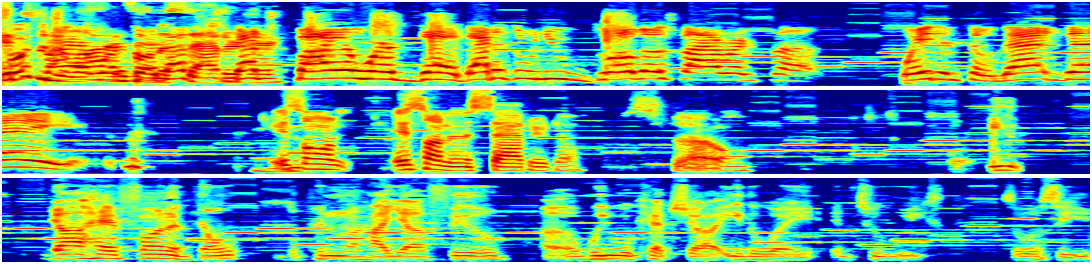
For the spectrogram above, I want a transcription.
Fourth of July is fireworks on day. a That's, Saturday. that's fireworks day. That is when you blow those fireworks up. Wait until that day. It's on. It's on a Saturday. So either y'all have fun or don't, depending on how y'all feel. Uh, we will catch y'all either way in two weeks. So we'll see you.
